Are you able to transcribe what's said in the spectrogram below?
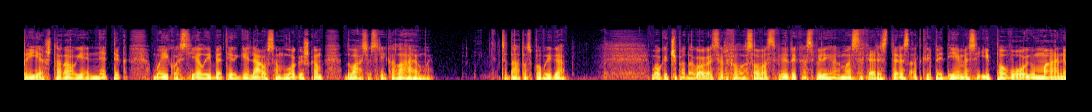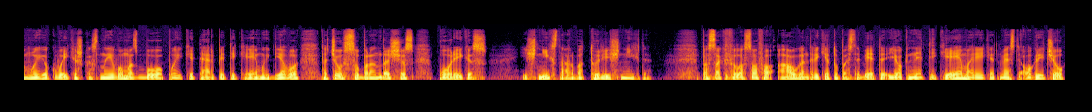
prieštarauja ne tik vaiko sielai, bet ir giliausiam logiškam dvasios reikalavimui. Citatos pabaiga. Vokiečių pedagogas ir filosofas Friedrichas Wilhelmas Feristeris atkreipė dėmesį į pavojų manimo, jog vaikiškas naivumas buvo puikiai terpė tikėjimui Dievu, tačiau subranda šis poreikis išnyksta arba turi išnykti. Pasak filosofo, augant reikėtų pastebėti, jog netikėjimą reikia atmesti, o greičiau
